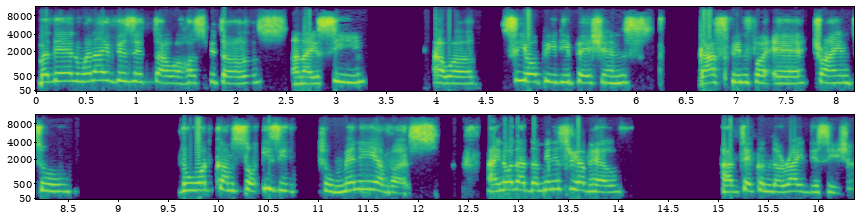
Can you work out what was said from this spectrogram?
But then when I visit our hospitals and I see our COPD patients gasping for air, trying to do what comes so easy to many of us, I know that the Ministry of Health had taken the right decision.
